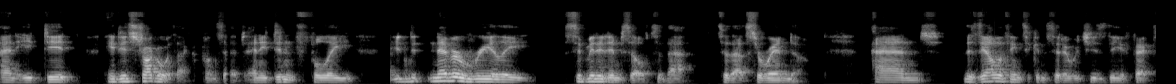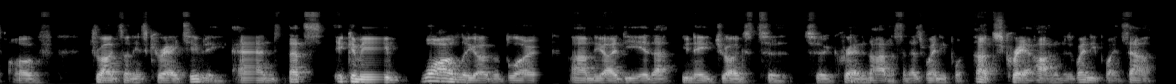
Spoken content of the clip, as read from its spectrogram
And he did he did struggle with that concept, and he didn't fully, he never really submitted himself to that to that surrender. And there's the other thing to consider, which is the effect of drugs on his creativity, and that's it can be wildly overblown um, the idea that you need drugs to to create an artist. And as Wendy point, uh, to create art, and as Wendy points out,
